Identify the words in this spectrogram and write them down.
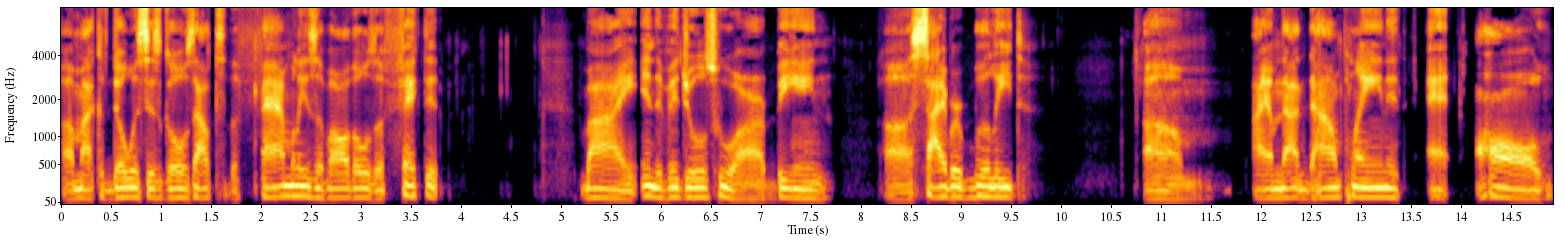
uh, my condolences goes out to the families of all those affected by individuals who are being uh, cyber bullied um, I am not downplaying it at all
